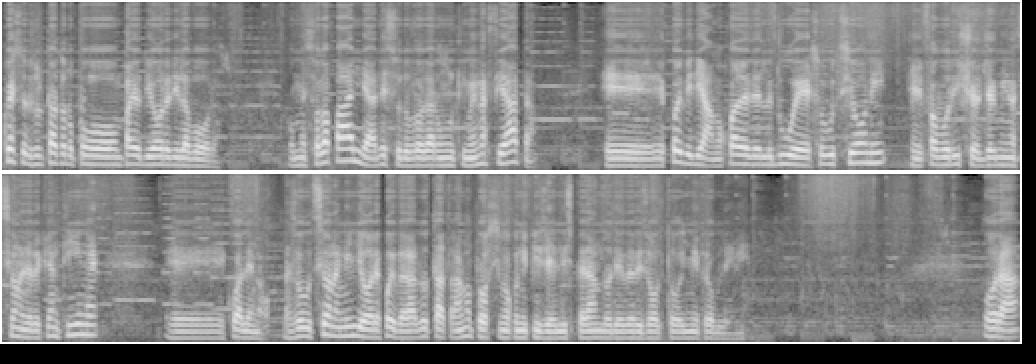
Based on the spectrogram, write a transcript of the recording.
questo è il risultato dopo un paio di ore di lavoro ho messo la paglia adesso dovrò dare un'ultima innaffiata e poi vediamo quale delle due soluzioni eh, favorisce la germinazione delle piantine e quale no. La soluzione migliore poi verrà adottata l'anno prossimo con i piselli sperando di aver risolto i miei problemi. Ora,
